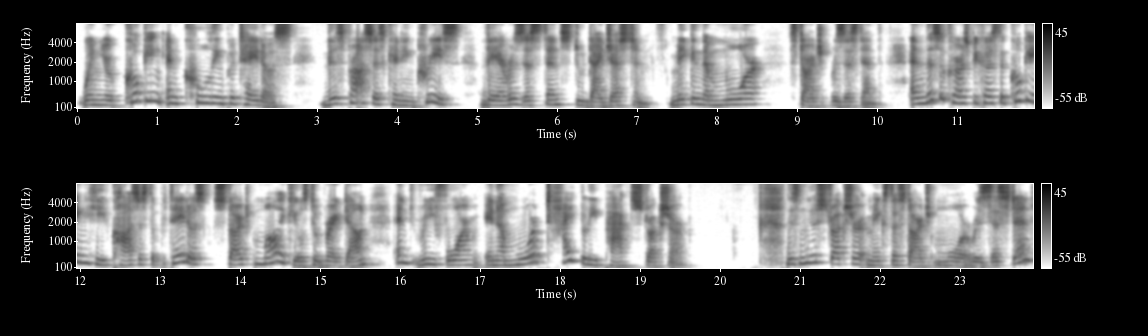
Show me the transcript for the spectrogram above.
when you're cooking and cooling potatoes, this process can increase their resistance to digestion, making them more starch resistant. And this occurs because the cooking heat causes the potatoes' starch molecules to break down and reform in a more tightly packed structure. This new structure makes the starch more resistant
